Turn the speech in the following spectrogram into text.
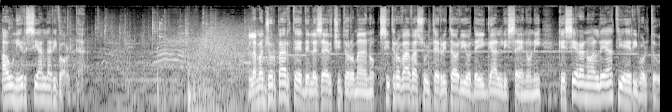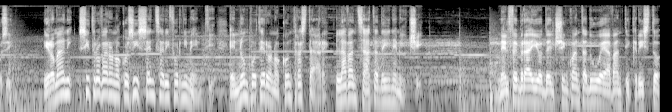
a unirsi alla rivolta. La maggior parte dell'esercito romano si trovava sul territorio dei Galli Senoni che si erano alleati ai rivoltosi. I romani si trovarono così senza rifornimenti e non poterono contrastare l'avanzata dei nemici. Nel febbraio del 52 a.C.,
